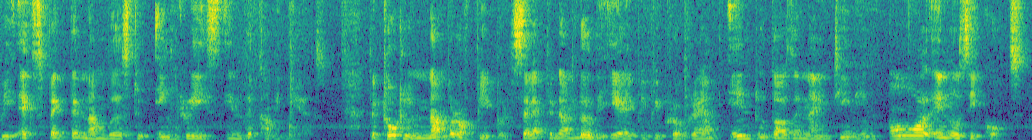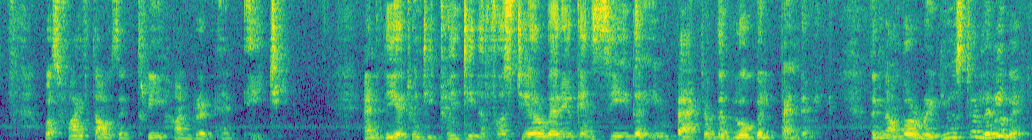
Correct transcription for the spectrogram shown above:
We expect the numbers to increase in the coming years. The total number of people selected under the AIPP program in 2019 in all NOC codes was 5,380. And the year 2020, the first year where you can see the impact of the global pandemic, the number reduced a little bit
